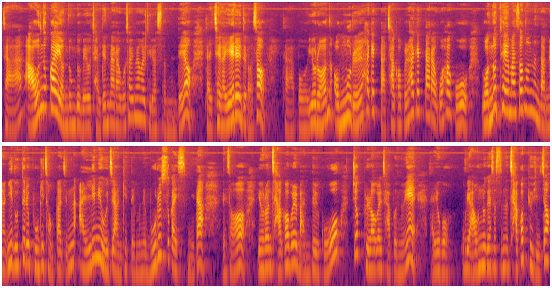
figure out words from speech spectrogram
자 아웃룩과의 연동도 매우 잘 된다라고 설명을 드렸었는데요. 자 제가 예를 들어서 자, 뭐, 요런 업무를 하겠다, 작업을 하겠다라고 하고, 원노트에만 써놓는다면 이 노트를 보기 전까지는 알림이 오지 않기 때문에 모를 수가 있습니다. 그래서 요런 작업을 만들고 쭉 블럭을 잡은 후에, 자, 요거, 우리 아웃룩에서 쓰는 작업 표시죠?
